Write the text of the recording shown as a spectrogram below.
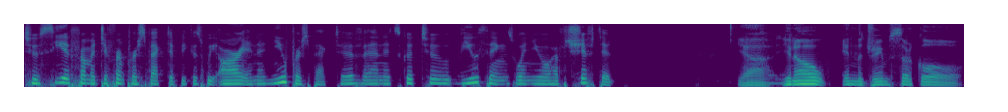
to see it from a different perspective because we are in a new perspective and it's good to view things when you have shifted. Yeah you know in the dream circle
